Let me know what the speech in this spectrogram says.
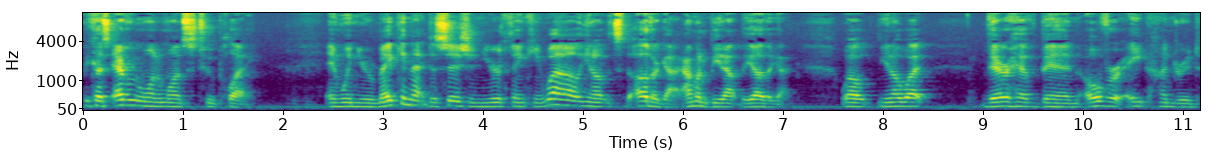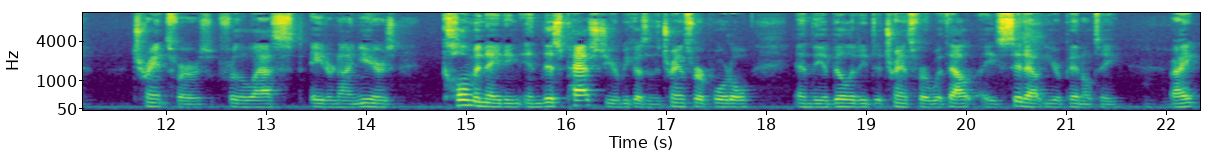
because everyone wants to play. And when you're making that decision, you're thinking, well, you know, it's the other guy. I'm going to beat out the other guy. Well, you know what? There have been over 800 transfers for the last eight or nine years, culminating in this past year because of the transfer portal and the ability to transfer without a sit out year penalty, mm-hmm. right?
